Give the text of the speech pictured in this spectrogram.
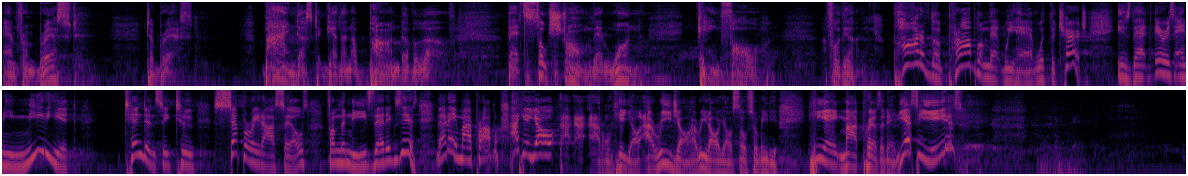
and from breast to breast bind us together in a bond of love that's so strong that one can't fall for the other. Part of the problem that we have with the church is that there is an immediate tendency to separate ourselves from the needs that exist. That ain't my problem. I hear y'all, I, I, I, don't hear y'all, I read y'all, I read all y'all social media. He ain't my president. Yes, he is.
